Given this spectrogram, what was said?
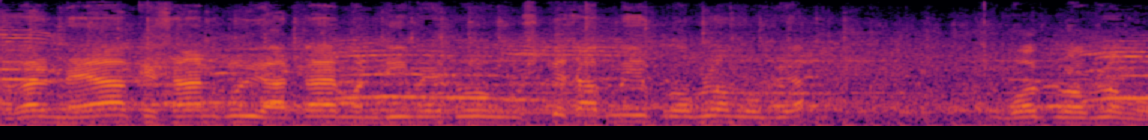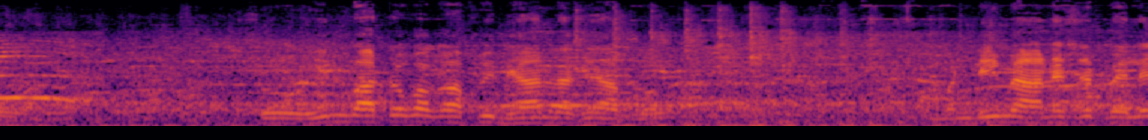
अगर नया किसान कोई आता है मंडी में तो उसके साथ में ये प्रॉब्लम हो गया। तो बहुत प्रॉब्लम होगा तो इन बातों का काफ़ी ध्यान रखें आप लोग। मंडी में आने से पहले।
